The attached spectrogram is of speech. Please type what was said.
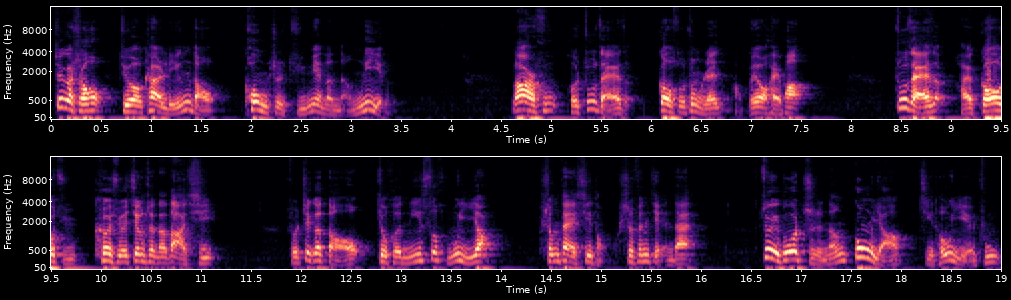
这个时候就要看领导控制局面的能力了。拉尔夫和猪崽子告诉众人啊，不要害怕。猪崽子还高举科学精神的大旗，说这个岛就和尼斯湖一样，生态系统十分简单，最多只能供养几头野猪，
